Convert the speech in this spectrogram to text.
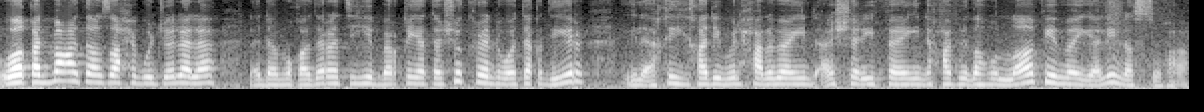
وقد بعث صاحب الجلالة لدى مغادرته برقية شكر وتقدير إلى أخيه خادم الحرمين الشريفين حفظه الله فيما يلي نصها.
